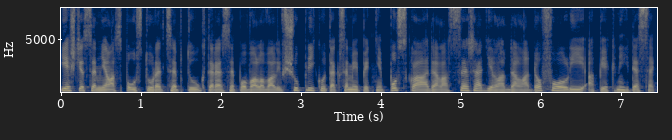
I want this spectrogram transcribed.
Ještě jsem měla spoustu receptů, které se povalovaly v šuplíku, tak jsem je pěkně poskládala, seřadila, dala do folií a pěkných desek.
